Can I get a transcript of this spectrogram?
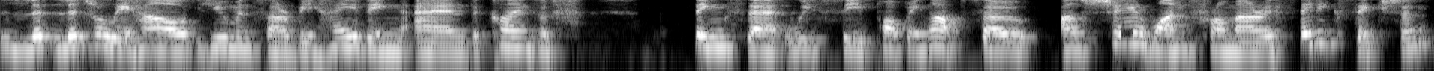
li- literally how humans are behaving and the kinds of things that we see popping up. So I'll share one from our aesthetic section,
